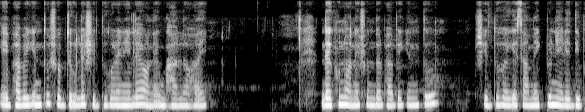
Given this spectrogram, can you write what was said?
এইভাবে কিন্তু সবজিগুলো সিদ্ধ করে নিলে অনেক ভালো হয়। দেখুন অনেক সুন্দরভাবে কিন্তু সিদ্ধ হয়ে গেছে, আমি একটু নেড়ে দিব।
